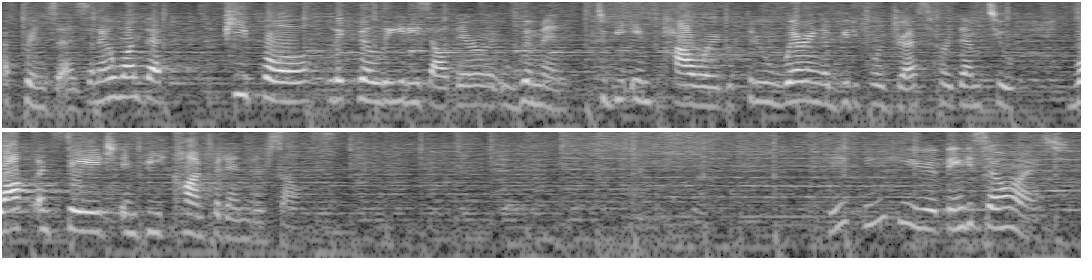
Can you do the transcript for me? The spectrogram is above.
a princess. And I want that people, like the ladies out there, women, to be empowered through wearing a beautiful dress for them to walk on stage and be confident in themselves. Okay, thank you. Thank you so much.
